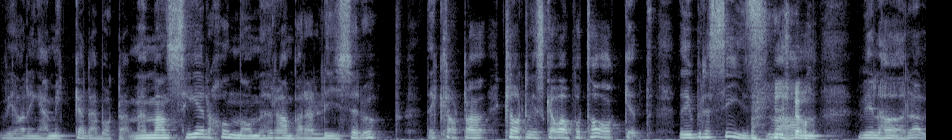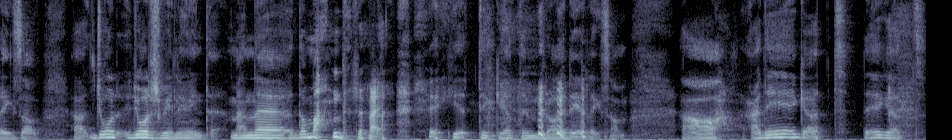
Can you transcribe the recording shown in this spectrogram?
Vi har inga mickar där borta. Men man ser honom hur han bara lyser upp. Det är klart, klart vi ska vara på taket. Det är ju precis vad han vill höra liksom. Ja, George, George, vill ju inte, men eh, de andra tycker att det är en bra idé liksom. Ja, det är gött. Det är gött.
